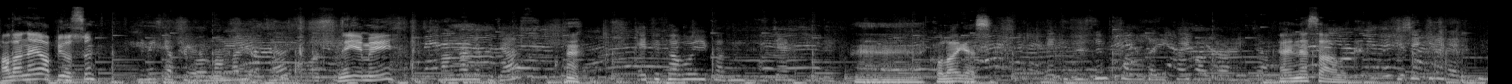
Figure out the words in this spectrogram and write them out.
Hala ne yapıyorsun? Yemek yapıyorum. Mangal yapacağız. Ne yemeği? Mangal yapacağız. Heh. Eti tavuğu yıkadım düzeceğim şimdi. He, kolay gelsin. Eti düzdüm tavuğu da yıkayıp hazırlayacağım. Eline sağlık. Teşekkür ederim.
